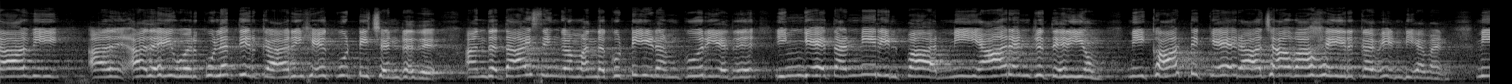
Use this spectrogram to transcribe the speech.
தாவி அதை ஒரு குளத்திற்கு அருகே கூட்டிச் சென்றது. அந்த தாய் சிங்கம் அந்த குட்டியிடம் கூறியது இங்கே தண்ணீரில் பார் நீ யாரென்று தெரியும்? நீ காட்டுக்கே ராஜாவாக இருக்க வேண்டியவன். நீ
